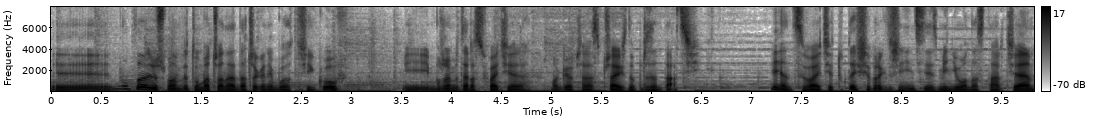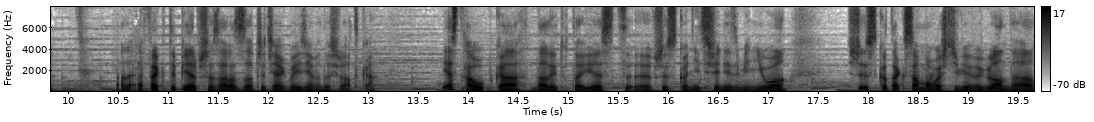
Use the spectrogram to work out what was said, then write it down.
Yy, no to już mam wytłumaczone, dlaczego nie było odcinków. I możemy teraz, słuchajcie, mogę teraz przejść do prezentacji. Więc słuchajcie, tutaj się praktycznie nic nie zmieniło na starcie, ale efekty pierwsze zaraz zobaczycie jak wejdziemy do środka. Jest chałupka, dalej tutaj jest e, wszystko, nic się nie zmieniło. Wszystko tak samo właściwie wygląda,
